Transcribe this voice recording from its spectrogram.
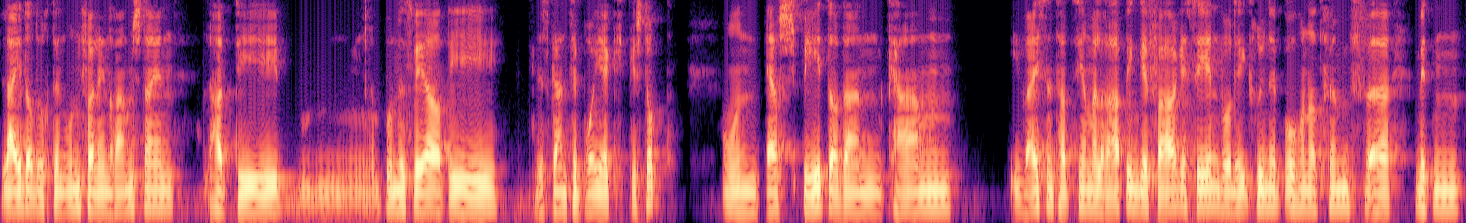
Leider durch den Unfall in Rammstein hat die mm, Bundeswehr die, das ganze Projekt gestoppt. Und erst später dann kam ich weiß nicht, habt ihr mal Raab in Gefahr gesehen, wo die grüne Bo 105 äh, mit dem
